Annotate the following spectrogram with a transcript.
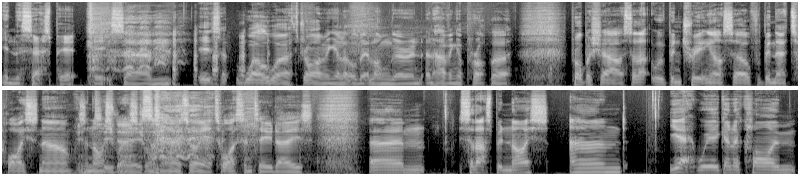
in the cesspit, it's um, it's well worth driving a little bit longer and, and having a proper proper shower. So that we've been treating ourselves. We've been there twice now. It's In a nice restaurant there. So yeah, twice in two days. Um, so that's been nice. And yeah, we're gonna climb.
